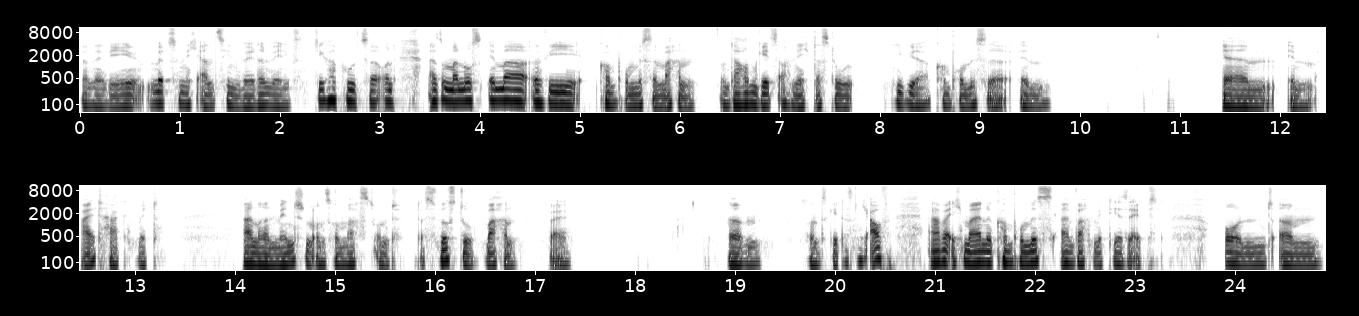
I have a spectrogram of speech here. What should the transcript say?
wenn er die Mütze nicht anziehen will, dann wenigstens die Kapuze. Und also man muss immer irgendwie Kompromisse machen. Und darum geht's auch nicht, dass du nie wieder Kompromisse im, ähm, im Alltag mit anderen Menschen und so machst. Und das wirst du machen, weil ähm, sonst geht das nicht auf. Aber ich meine Kompromiss einfach mit dir selbst. Und ähm,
